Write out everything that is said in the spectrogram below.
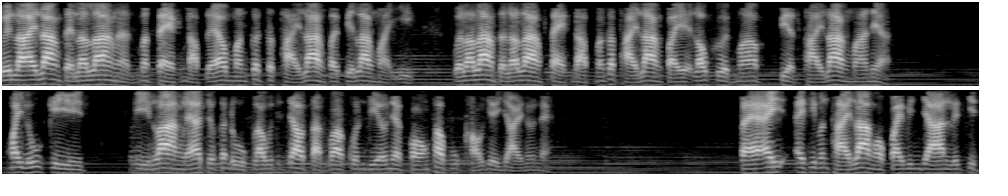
เวลาร่างแต่ละร่างนะ่ะ มันแตกดับแล้ว มันก็จะถ่ายร่างไปเป็นร่างใหม่อีก เวลาร่างแต่ละร่างแตกดับ มันก็ถ่ายร่างไป เราเกิดมาเปลี่ยนถ่ายร่างมาเนี่ย ไม่รู้กี่กี่ร่างแล้วจนกระดูกเราพระเจ้าตัดว่าคนเดียวเนี่ยกองเท่าภูเขาใหญ่ๆนั่นแหละแต่ไอ้ไอ้ที่มันถ่ายร่างออกไปวิญญาณหรือจิต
